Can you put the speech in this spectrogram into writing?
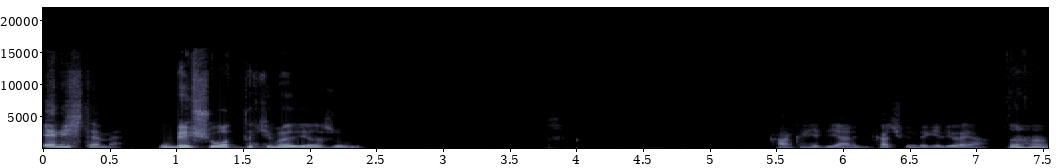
Enişteme. 5 Şubat'ta kime hediye oğlum? Kanka hediye yani birkaç günde geliyor ya. Aha.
